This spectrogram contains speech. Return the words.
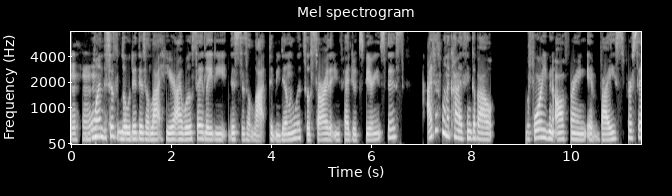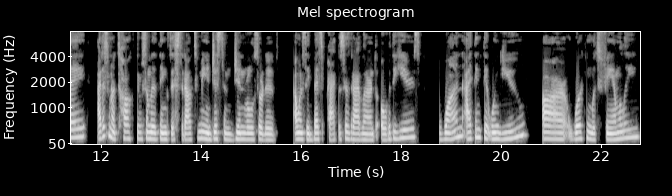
Mm-hmm. One, this is loaded. There's a lot here. I will say, lady, this is a lot to be dealing with. So sorry that you've had to experience this. I just want to kind of think about before even offering advice per se, I just want to talk through some of the things that stood out to me and just some general sort of, I want to say best practices that I've learned over the years. One, I think that when you are working with family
